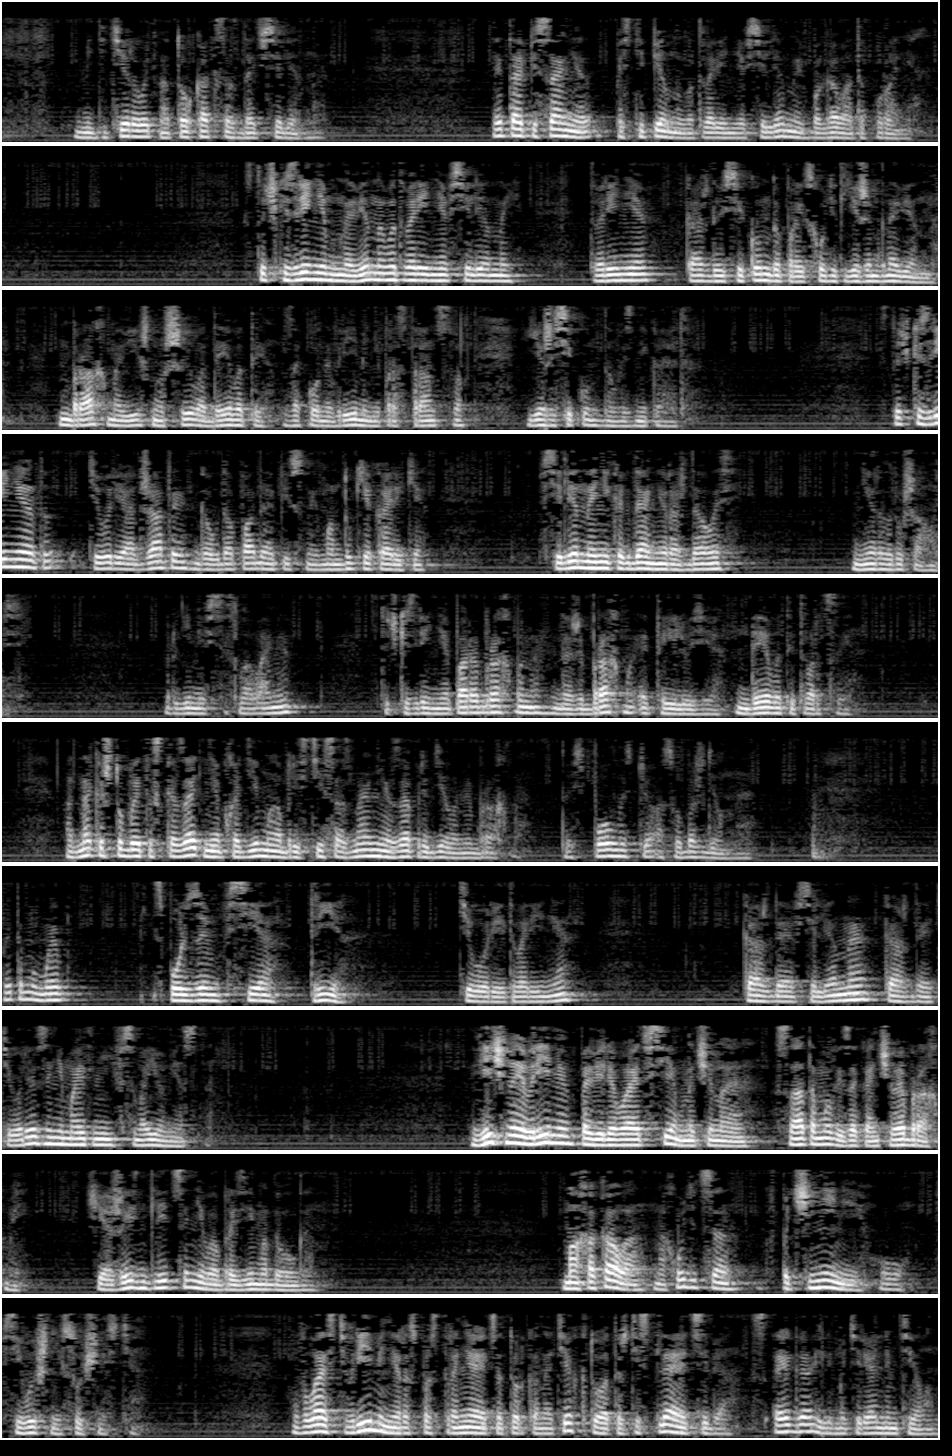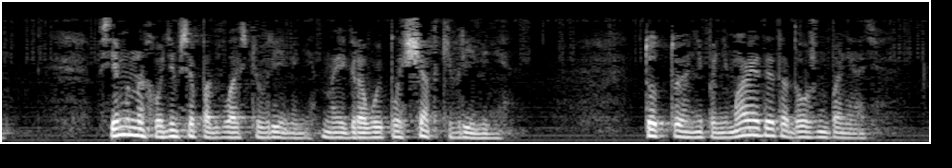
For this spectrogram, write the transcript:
медитировать на то, как создать Вселенную. Это описание постепенного творения Вселенной в Бхагавата Пуране. С точки зрения мгновенного творения Вселенной, творение каждую секунду происходит ежемгновенно. Брахма, Вишну, Шива, Деваты, законы времени, пространства ежесекундно возникают. С точки зрения теории Аджаты, Гаудапады, описанной в Мандукья Карике – Вселенная никогда не рождалась, не разрушалась. Другими все словами, с точки зрения пара Брахмана, даже Брахма – это иллюзия, деваты – творцы. Однако, чтобы это сказать, необходимо обрести сознание за пределами Брахмы, то есть полностью освобожденное. Поэтому мы используем все три теории творения – Каждая вселенная, каждая теория занимает в ней свое место. Вечное время повелевает всем, начиная с атомов и заканчивая Брахмой, чья жизнь длится невообразимо долго. Махакала находится в подчинении у Всевышней Сущности – Власть времени распространяется только на тех, кто отождествляет себя с эго или материальным телом. Все мы находимся под властью времени, на игровой площадке времени. Тот, кто не понимает это, должен понять.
